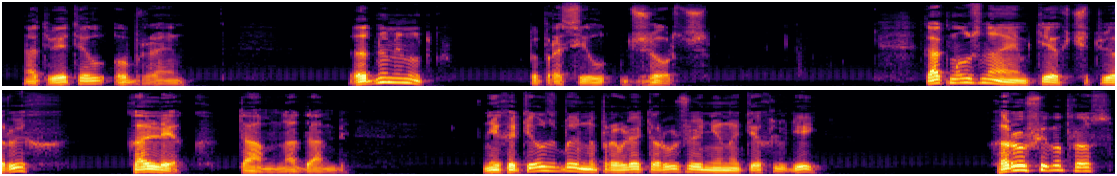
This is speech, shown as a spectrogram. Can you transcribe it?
— ответил О'Брайен. «Одну минутку попросил Джордж. Как мы узнаем тех четверых коллег там, на дамбе? Не хотелось бы направлять оружие не на тех людей. Хороший вопрос,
